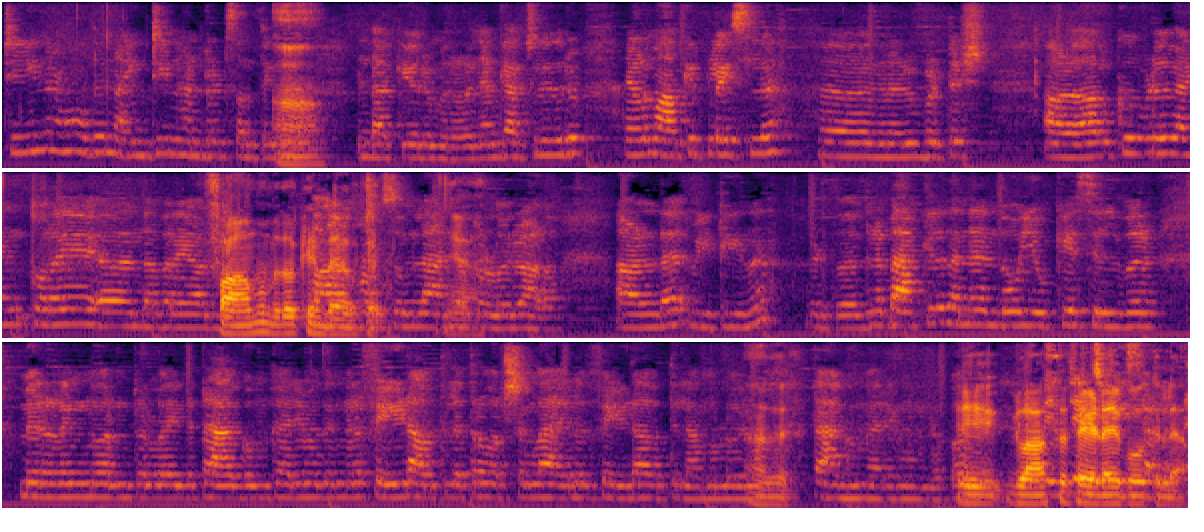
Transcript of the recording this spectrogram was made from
എയ്റ്റീൻ ആണോ അത് നയന്റീൻ ഹൺഡ്രഡ് സംതിങ് ഉണ്ടാക്കിയ ഒരു മിറർ ഞങ്ങൾക്ക് ആക്ച്വലി ഇതൊരു ഞങ്ങൾ മാർക്കറ്റ് പ്ലേസിൽ ഇങ്ങനെ ഒരു ബ്രിട്ടീഷ് ആൾക്ക് ഇവിടെ കുറെ എന്താ പറയാ ഫാമും ഇതൊക്കെ ഉണ്ട് ആൾക്ക് ഹൗസും ലാൻഡും ഒക്കെ ഉള്ള ഒരാൾ ആളുടെ വീട്ടിൽ നിന്ന് എടുത്തത്. ഇതിന്റെ ബാക്കിൽ തന്നെ എന്തോ യു കെ സിൽവർ മിററിംഗ് എന്ന് പറഞ്ഞിട്ടുള്ള അതിന്റെ ടാഗും കാര്യം അത് ഇങ്ങനെ ഫെയ്ഡ് ആവത്തില്ല. എത്ര വർഷങ്ങളായാലും അത് ഫെയ്ഡ് ആവത്തില്ല എന്നുള്ള ഒരു ടാഗും കാര്യങ്ങളും ഉണ്ട്. ഈ ഗ്ലാസ് ഫെയ്ഡ് ആയി പോകത്തില്ല.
